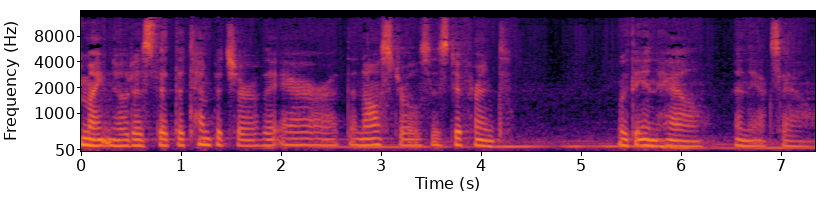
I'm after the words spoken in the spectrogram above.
You might notice that the temperature of the air at the nostrils is different with the inhale and the exhale.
